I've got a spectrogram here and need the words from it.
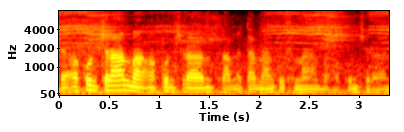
ចាអរគុណច្រើនបាទអរគុណច្រើនសម្រាប់អ្នកតាមដានទស្សនាបាទអរគុណច្រើន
